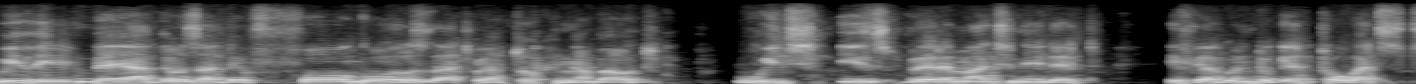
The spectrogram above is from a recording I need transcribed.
within there, those are the four goals that we are talking about, which is very much needed if we are going to get towards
